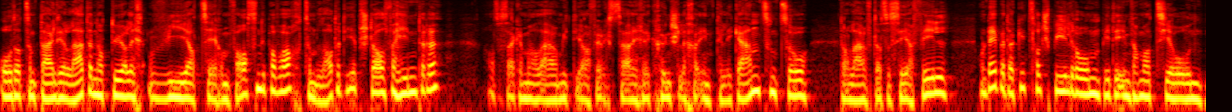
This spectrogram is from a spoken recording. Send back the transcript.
Oder zum Teil die Läden natürlich wird sehr umfassend überwacht, zum Ladendiebstahl verhindern. Also sagen wir mal auch mit die Anführungszeichen künstlicher Intelligenz und so. Da läuft also sehr viel. Und eben, da gibt es halt Spielraum bei der Information.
